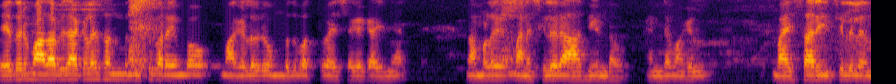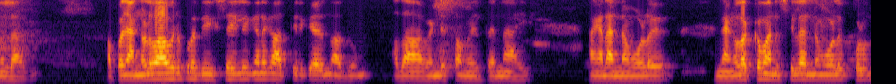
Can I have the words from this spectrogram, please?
ഏതൊരു മാതാപിതാക്കളെ സംബന്ധിച്ച് പറയുമ്പോൾ മകൾ ഒരു ഒമ്പത് പത്ത് വയസ്സൊക്കെ കഴിഞ്ഞാൽ നമ്മൾ മനസ്സിലൊരു ആദ്യം ഉണ്ടാവും. എന്റെ മകൾ വയസ്സറിയിച്ചില്ലല്ലോ എന്നുള്ള ആദ്യം അപ്പോൾ ഞങ്ങളും ആ ഒരു പ്രതീക്ഷയിൽ ഇങ്ങനെ കാത്തിരിക്കായിരുന്നു. അതും അതാവേണ്ട സമയത്ത് തന്നെ ആയി. അങ്ങനെ അന്നമോൾ ഞങ്ങളൊക്കെ മനസ്സിൽ അന്നമോൾ ഇപ്പോഴും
